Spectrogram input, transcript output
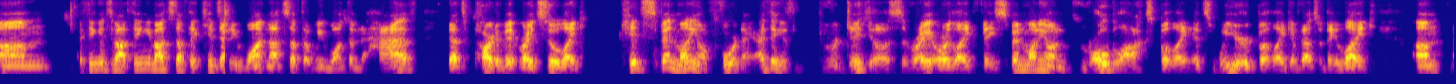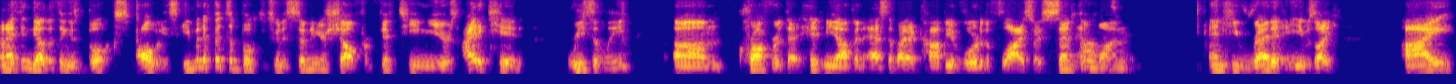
Um, I think it's about thinking about stuff that kids actually want, not stuff that we want them to have. That's part of it, right? So like kids spend money on Fortnite. I think it's ridiculous, right? Or like they spend money on Roblox, but like it's weird, but like if that's what they like. Um, and I think the other thing is books, always. Even if it's a book that's going to sit on your shelf for 15 years. I had a kid recently, um, Crawford, that hit me up and asked if I had a copy of Lord of the Flies. So I sent him Oh, one right. and he read it and he was like, I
